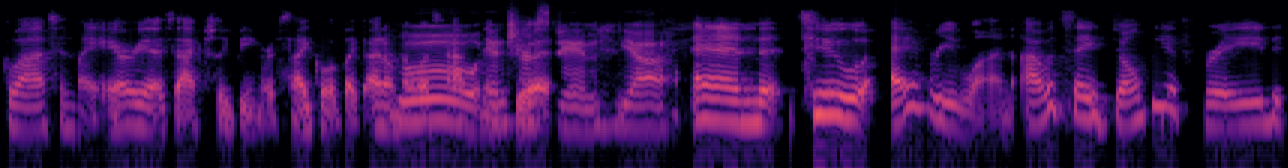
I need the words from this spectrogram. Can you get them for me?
glass in my area is actually being recycled. Like, I don't know Ooh, what's happening. Oh, interesting. Yeah. And to everyone, I would say, don't be afraid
